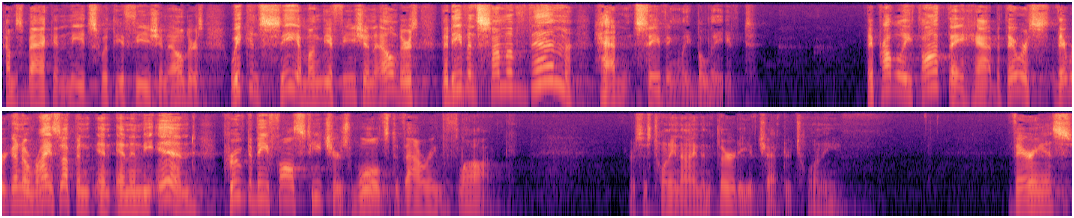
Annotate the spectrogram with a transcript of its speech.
comes back and meets with the Ephesian elders, we can see among the Ephesian elders that even some of them hadn't savingly believed. They probably thought they had, but they were, they were going to rise up and, and, and in the end prove to be false teachers, wolves devouring the flock. Verses 29 and 30 of chapter 20. Various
